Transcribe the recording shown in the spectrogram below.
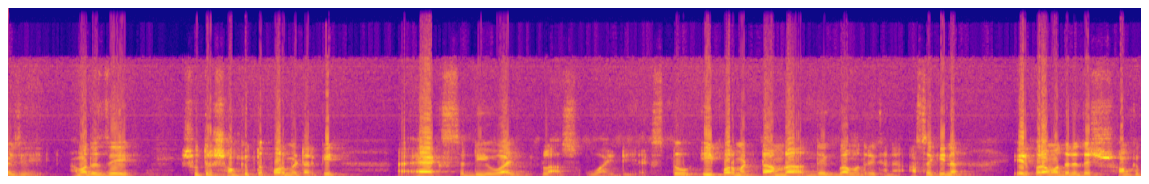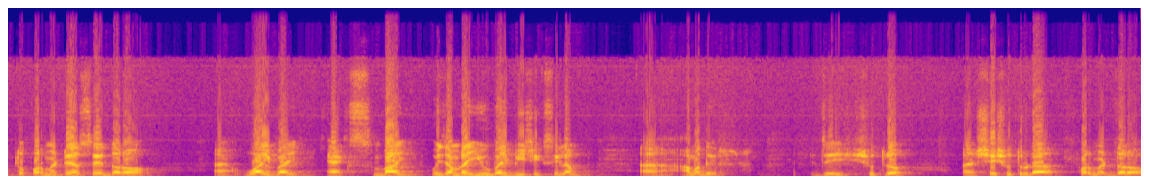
এই যে আমাদের যে সূত্রের সংক্ষিপ্ত ফরম্যাট আর কি X D Y plus Y D X তো এই ফরম্যাটটা আমরা দেখব আমাদের এখানে আছে কিনা। এরপর আমাদের যে সংক্ষিপ্ত ফরম্যাটে আছে, ধরো ওয়াই বাই এক্স বাই ওই যে আমরা ইউ বাই বি শিখছিলাম আমাদের যে সূত্র সেই সূত্রটা ফরম্যাট ধরো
